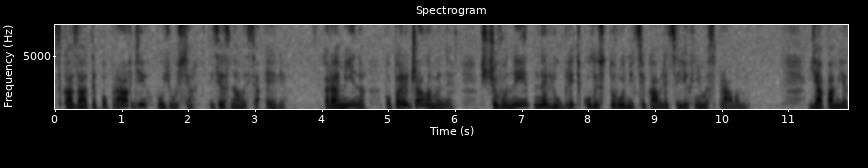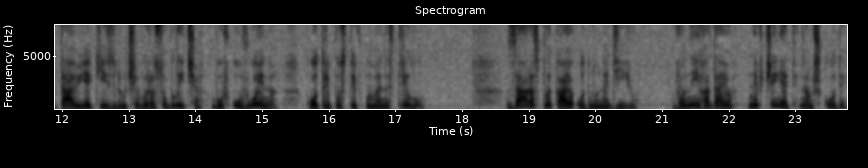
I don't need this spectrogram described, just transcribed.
Сказати по правді боюся, зізналася Елі. Раміна попереджала мене, що вони не люблять, коли сторонні цікавляться їхніми справами. Я пам'ятаю, який злючий вираз обличчя був у воїна, котрий пустив у мене стрілу. Зараз плекаю одну надію. Вони, гадаю, не вчинять нам шкоди,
